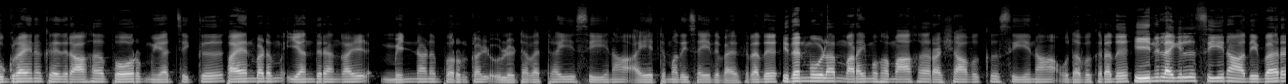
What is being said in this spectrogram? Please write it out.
உக்ரைனுக்கு எதிராக போர் முயற்சிக்கு பயன்படும் இயந்திரங்கள் மின்னணு பொருட்கள் உள்ளிட்டவற்றை சீனா ஏற்றுமதி செய்து வருகிறது. இதன் மூலம் மறைமுகமாக ரஷ்யாவுக்கு சீனா உதவுகிறது. இந்நிலையில் சீன அதிபர்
